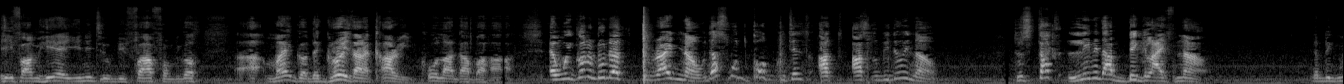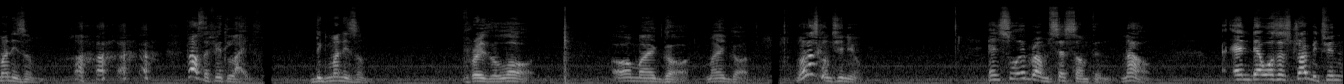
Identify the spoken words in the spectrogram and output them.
if I'm here, you need to be far from because uh, my God, the grace that I carry, and we're going to do that right now. That's what God intends us to be doing now. To start living that big life now. The big manism. That's the faith life. Big manism. Praise the Lord. Oh my God. My God. Now let's continue. And so Abraham says something. Now, and there was a strife between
